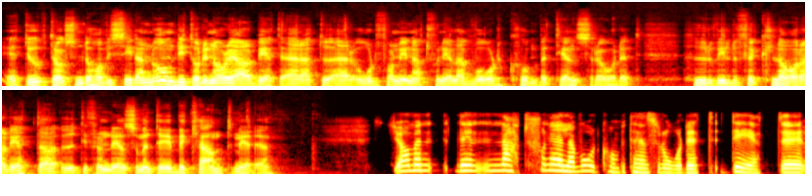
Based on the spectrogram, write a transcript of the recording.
Ett uppdrag som du har vid sidan om ditt ordinarie arbete är att du är ordförande i nationella vårdkompetensrådet. Hur vill du förklara detta utifrån den som inte är bekant med det? Ja men det nationella vårdkompetensrådet det eh,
